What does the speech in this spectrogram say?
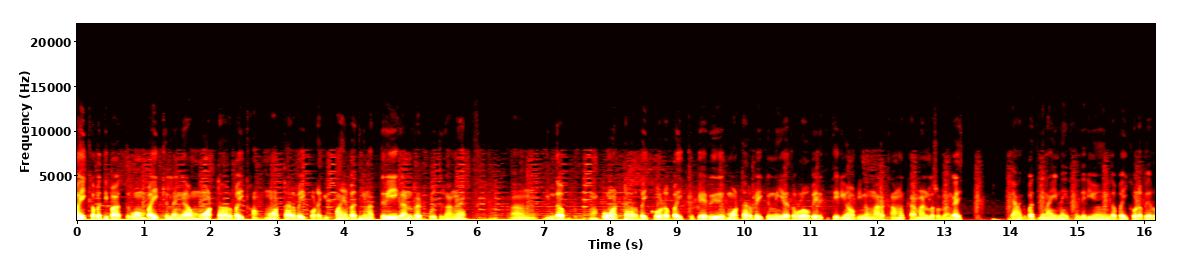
பைக்கை பற்றி பார்த்துருவோம் பைக் இல்லைங்க மோட்டார் பைக் மோட்டார் பைக்கோட ஹிப் பாயிண்ட் பார்த்தீங்கன்னா த்ரீ ஹண்ட்ரட் கொடுத்துருக்காங்க. இந்த மோட்டார் பைக்கோட பைக்கு பேர் மோட்டார் பைக்குன்னு எவ்வளோ பேருக்கு தெரியும் அப்படின்னு மறக்காமல் கமெண்டில் சொல்லுங்கள் எனக்கு பார்த்தீங்கன்னா என்ன தான் தெரியும் இந்த பைக்கோட பேர்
